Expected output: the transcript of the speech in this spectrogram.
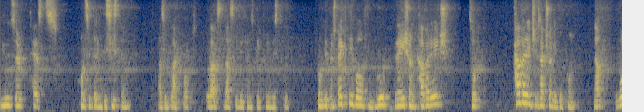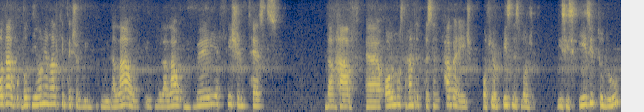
user tests considering the system as a black box. So that's that's the difference between these two. From the perspective of root ratio and coverage, so coverage is actually a good point. Now, what, I, what the onion architecture will allow, it will allow very efficient tests that have uh, almost 100% coverage of your business logic. This is easy to do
